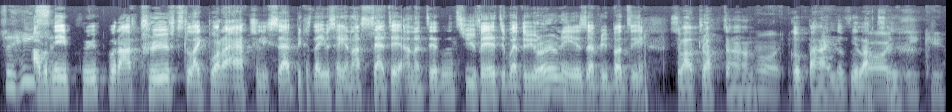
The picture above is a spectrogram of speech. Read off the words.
So he I would need proof, but I've proved like what I actually said because they were saying I said it and I didn't. You've heard it whether your own ears, everybody. So I'll drop down. All right. Goodbye. Love you lots, Right, Luke. EQ.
